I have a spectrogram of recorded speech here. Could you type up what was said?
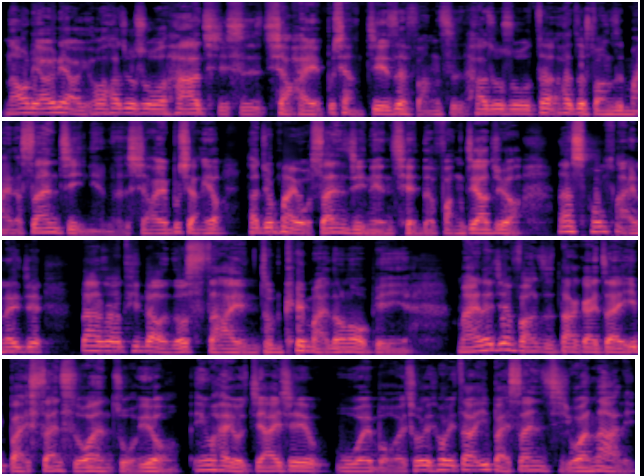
然后聊一聊以后，他就说他其实小孩也不想接这房子，他就说他他这房子买了三十几年了，小孩不想要，他就卖我三十几年前的房价就好。那时候买那间，那时候听到很多傻眼，怎么可以买到那么便宜？买那间房子大概在一百三十万左右，因为还有加一些五维博，所以会在一百三十几万那里。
